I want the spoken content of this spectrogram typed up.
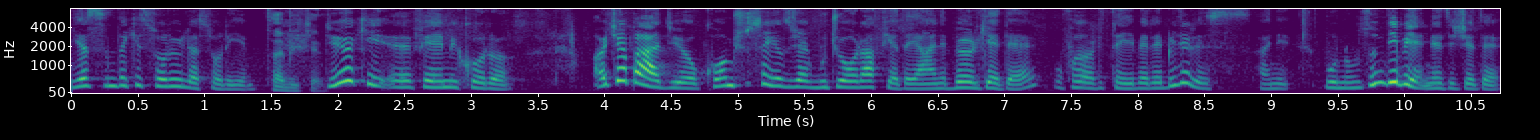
yazısındaki soruyla sorayım. Tabii ki. Diyor ki e, Fehmi Koru, acaba diyor komşu sayılacak bu coğrafyada yani bölgede, bu haritayı verebiliriz. Hani burnumuzun dibi neticede.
